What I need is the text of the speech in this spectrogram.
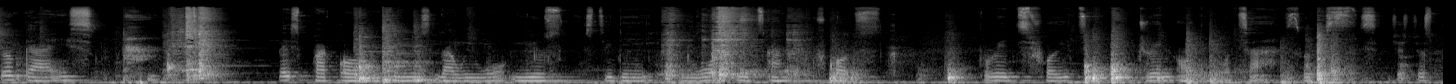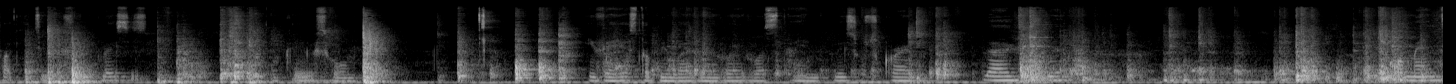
so guys. Let's pack all the things that we used yesterday. We wash it and of course wait for it to drain all the water. So just just pack it in different places. Okay so if you're stopping by for the very first time please subscribe like share comment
